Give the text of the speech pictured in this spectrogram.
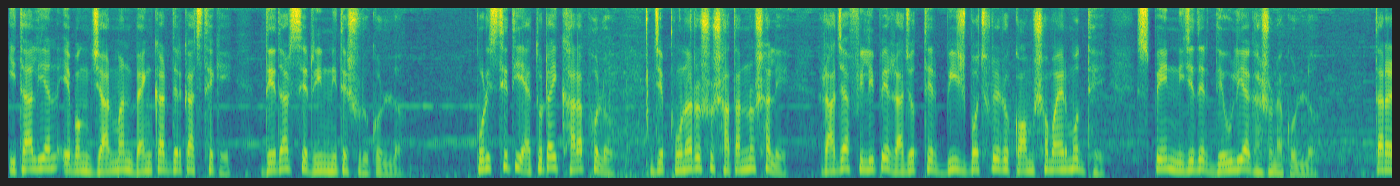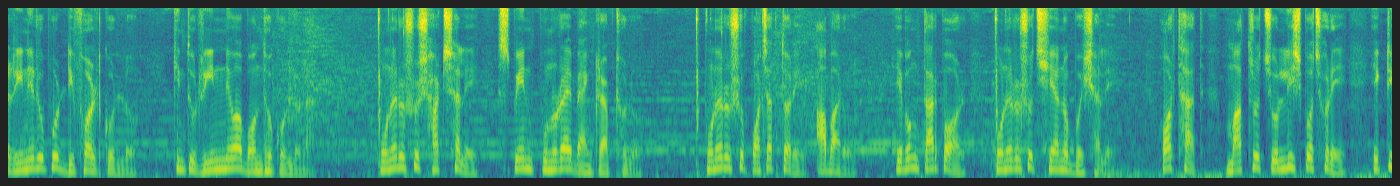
ইতালিয়ান এবং জার্মান ব্যাংকারদের কাছ থেকে দেদার্সে ঋণ নিতে শুরু করল। পরিস্থিতি এতটাই খারাপ হলো যে পনেরোশো সালে রাজা ফিলিপের রাজত্বের ২০ বছরেরও কম সময়ের মধ্যে স্পেন নিজেদের দেউলিয়া ঘোষণা করল। তারা ঋণের উপর ডিফল্ট করল, কিন্তু ঋণ নেওয়া বন্ধ করল না। পনেরোশো সালে স্পেন পুনরায় ব্যাংক্রাফ্ট হল, পনেরোশো পঁচাত্তরে আবারও, এবং তারপর পনেরোশো ছিয়ানব্বই সালে। অর্থাৎ মাত্র চল্লিশ বছরে একটি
